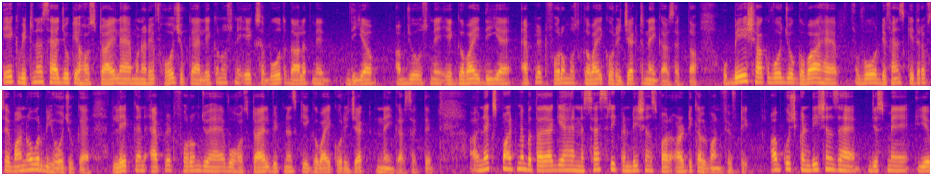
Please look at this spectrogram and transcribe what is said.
ایک وٹنس ہے جو کہ ہاسٹائل ہے منرف ہو چکا ہے، لیکن اس نے ایک ثبوت عدالت میں دیا۔ اب جو اس نے ایک گواہی دی ہے ایپلیٹ فورم اس گواہی کو ریجیکٹ نہیں کر سکتا۔ وہ بے شک وہ جو گواہ ہے، وہ ڈیفنس کی طرف سے ون اوور بھی ہو چکا ہے۔ لیکن ایپلیٹ فورم جو ہے، وہ ہاسٹائل وٹنس کی گواہی کو ریجیکٹ نہیں کر سکتے۔ نیکسٹ پوائنٹ میں بتایا گیا ہے necessary conditions for article one fifty اب کچھ کنڈیشنز ہیں جس میں یہ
